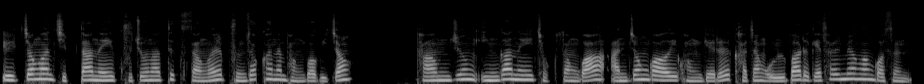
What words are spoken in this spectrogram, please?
일정한 집단의 구조나 특성을 분석하는 방법이죠. 다음 중 인간의 적성과 안정과의 관계를 가장 올바르게 설명한 것은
